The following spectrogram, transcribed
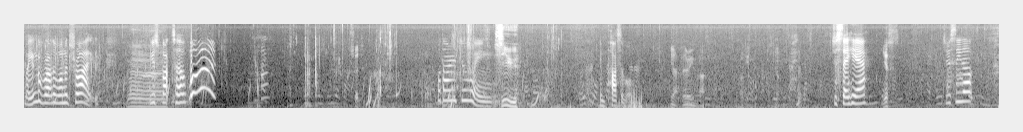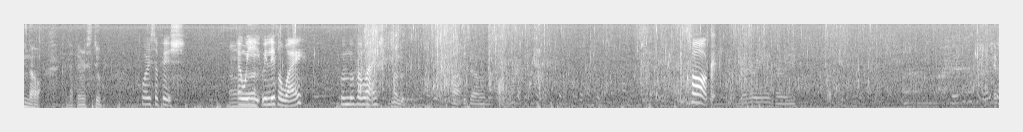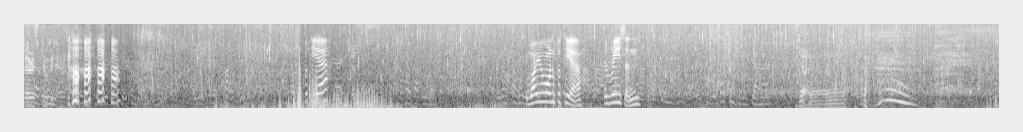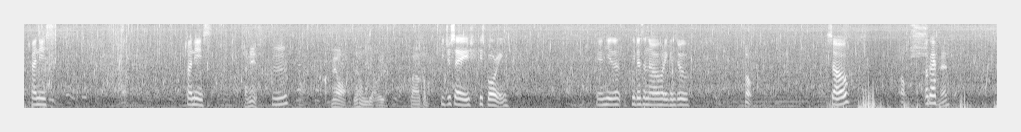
My younger brother want to try. Use uh, butter. What? Shit. What are you doing? 西鱼 Impossible. Yeah, very impossible. Okay. No. Just stay here. Yes. Do you see that? no. They're very stupid. Where is the fish? Uh, and we we live away. We move away. No, no. Uh, it's um, Talk. very, very. They're very stupid. Put here. Yes. Why you want to put here? The reason. Yeah. yeah, Chinese. Chinese. Chinese. 嗯。没有，只是很无聊而已。不然要干嘛？ He just say he's boring. And he do- he doesn't know what he can do. So. So Oh shit, Okay. man.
